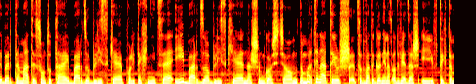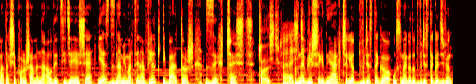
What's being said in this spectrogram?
cybertematy są tutaj bardzo bliskie Politechnice i bardzo bliskie naszym gościom. No Martyna, ty już co dwa tygodnie nas odwiedzasz i w tych tematach się poruszamy na audycji Dzieje się. Jest z nami Martyna Wilk i Bartosz Zych. Cześć. Cześć. Cześć. W najbliższych dniach, czyli od 28 do 29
